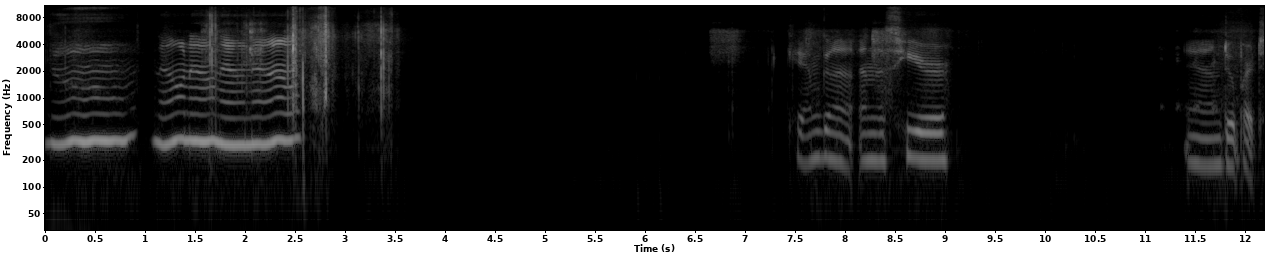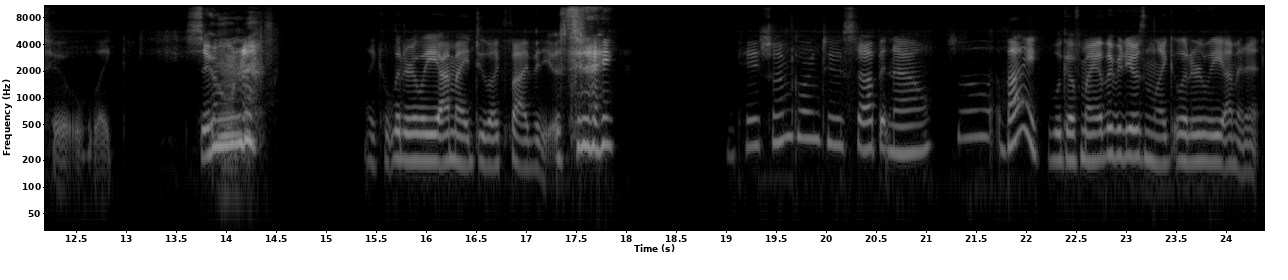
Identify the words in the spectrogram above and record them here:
No, no, no, no, no. Okay, I'm gonna end this here and do a part two, like, soon. like, literally, I might do like five videos today. Okay, so I'm going to stop it now. So, bye. Look out for my other videos, and like, literally, I'm in it.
